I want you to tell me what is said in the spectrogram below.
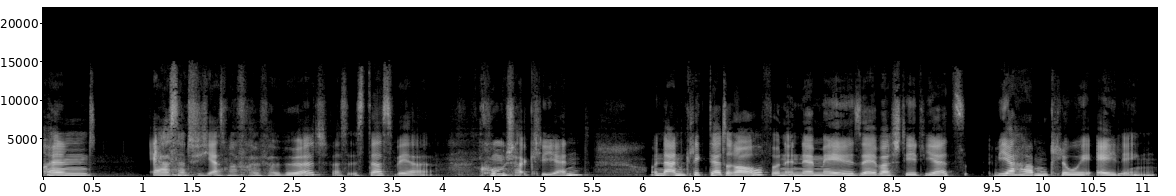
Und er ist natürlich erstmal voll verwirrt. Was ist das? Wer komischer Klient? Und dann klickt er drauf und in der Mail selber steht jetzt, wir haben Chloe Ailing.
